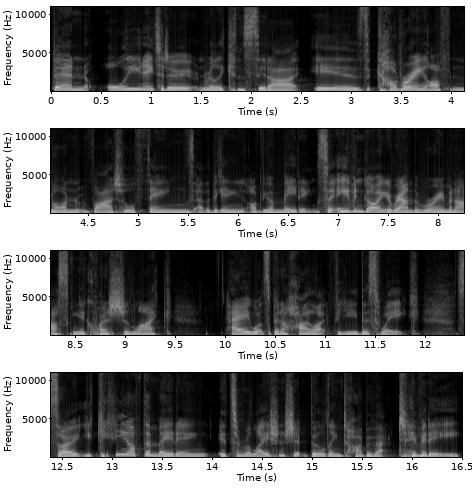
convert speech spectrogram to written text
then all you need to do and really consider is covering off non vital things at the beginning of your meeting. So, even going around the room and asking a question like, Hey, what's been a highlight for you this week? So, you're kicking off the meeting. It's a relationship building type of activity,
